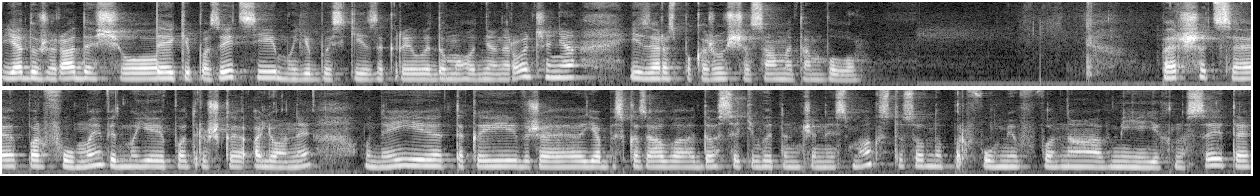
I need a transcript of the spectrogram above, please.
я дуже рада, що деякі позиції мої близькі закрили до мого дня народження, і зараз покажу, що саме там було. Перше це парфуми від моєї подружки Альони. У неї такий вже, я би сказала, досить витончений смак стосовно парфумів. Вона вміє їх носити,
